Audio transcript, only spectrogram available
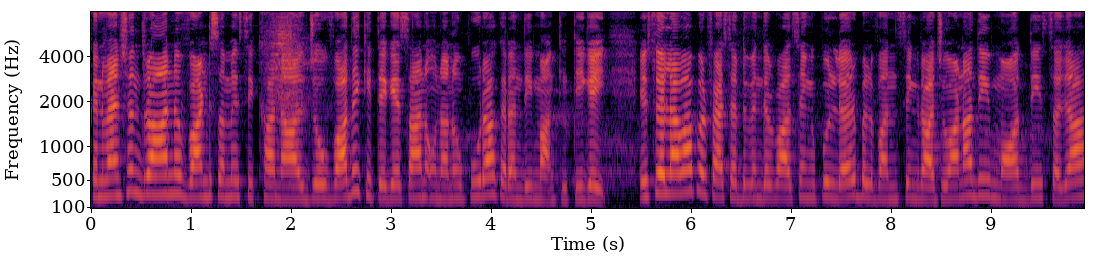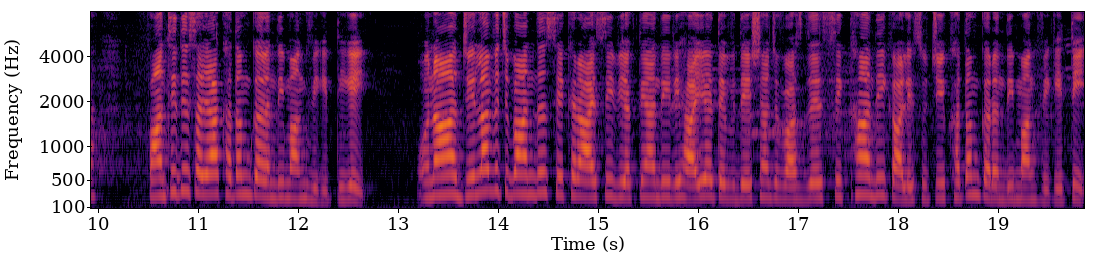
ਕਨਵੈਨਸ਼ਨ ਦੌਰਾਨ ਵੰਡ ਸਮੇਂ ਸਿੱਖਾਂ ਨਾਲ ਜੋ ਵਾਅਦੇ ਕੀਤੇ ਗਏ ਸਨ, ਉਹਨਾਂ ਨੂੰ ਪੂਰਾ ਕਰਨ ਦੀ ਮੰਗ ਕੀਤੀ ਗਈ। ਇਸ ਤੋਂ ਇਲਾਵਾ ਪ੍ਰੋਫੈਸਰ ਦਵਿੰਦਰਪਾਲ ਸਿੰਘ ਭੁੱਲਰ, ਬਲਵੰਤ ਸਿੰਘ ਰਾਜਵਾਨਾ ਦੀ ਮੌਤ ਦੀ ਸਜ਼ਾ, ਫਾਂਸੀ ਦੀ ਸਜ਼ਾ ਖਤਮ ਕਰਨ ਦੀ ਮੰਗ ਵੀ ਕੀਤੀ ਗਈ। ਉਹਨਾਂ ਜੇਲ੍ਹਾਂ ਵਿੱਚ ਬੰਦ ਸਿੱਖ ਰਾਜਸੀ ਵਿਅਕਤੀਆਂ ਦੀ ਰਿਹਾਈ ਅਤੇ ਵਿਦੇਸ਼ਾਂ 'ਚ ਵਸਦੇ ਸਿੱਖਾਂ ਦੀ ਕਾਲੀ ਸੂਚੀ ਖਤਮ ਕਰਨ ਦੀ ਮੰਗ ਵੀ ਕੀਤੀ।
